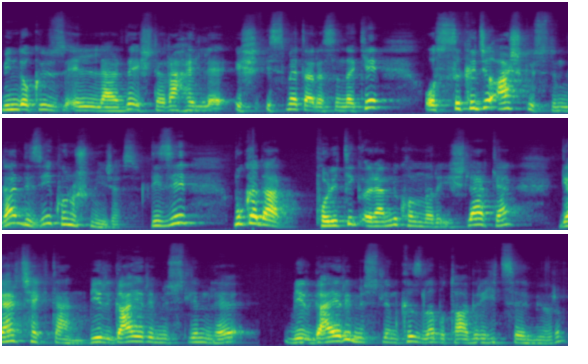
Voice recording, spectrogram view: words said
1950'lerde işte Rahel ile İsmet arasındaki o sıkıcı aşk üstünden diziyi konuşmayacağız. Dizi bu kadar politik önemli konuları işlerken gerçekten bir gayrimüslimle bir gayrimüslim kızla bu tabiri hiç sevmiyorum.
